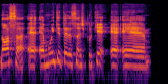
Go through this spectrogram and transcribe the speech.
Nossa, é, é muito interessante, porque é, é,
